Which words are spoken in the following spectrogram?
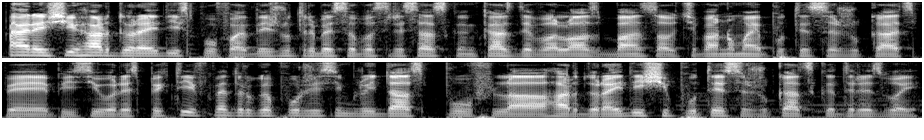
are și hardware ID spoofer, deci nu trebuie să vă stresați că în caz de vă luați bani sau ceva nu mai puteți să jucați pe PC-ul respectiv pentru că pur și simplu îi dați spoof la hardware ID și puteți să jucați cât vreți voi.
